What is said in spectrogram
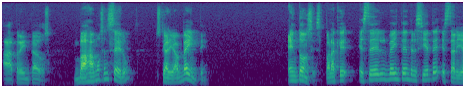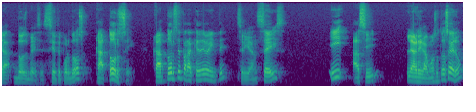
a 32. Bajamos el 0, nos quedaría 20. Entonces, para que esté el 20 entre el 7, estaría 2 veces. 7 por 2, 14. 14 para que dé 20 serían 6. Y así le agregamos otro 0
